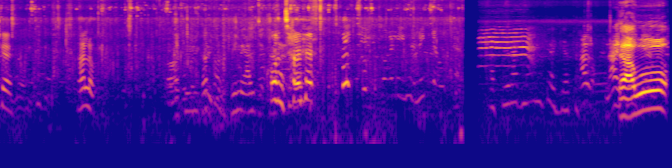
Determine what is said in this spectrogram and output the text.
છે. હાલો. ધીમે હાલજે કોણ જાણે? આ સિરાજ નામ ક્યાં ગયા હતા? એ આવું.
